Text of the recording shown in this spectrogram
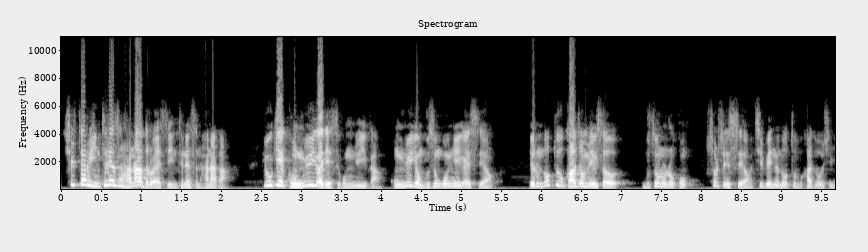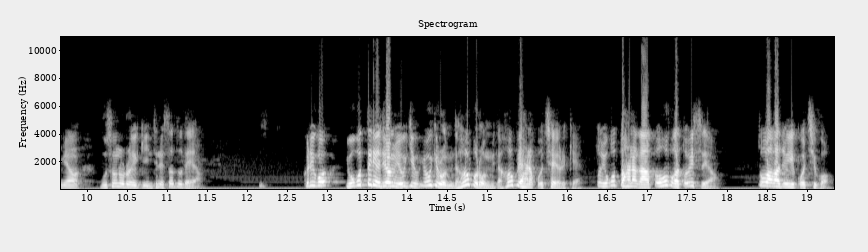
실제로 인터넷은 하나 들어와 있어요. 인터넷은 하나가. 여기에 공유기가 돼 있어요. 공유기가. 공유기가 무슨 공유기가 있어요? 여러분 노트북 가져오면 여기서 무선으로 쓸 수 있어요. 집에 있는 노트북 가져오시면 무선으로 이렇게 인터넷 써도 돼요. 그리고 요것들이 어디 오면 여기, 여기로 옵니다. 허브로 옵니다. 허브에 하나 꽂혀요. 이렇게. 또 요것도 하나가 또 허브가 또 있어요. 또 와가지고 여기 꽂히고.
